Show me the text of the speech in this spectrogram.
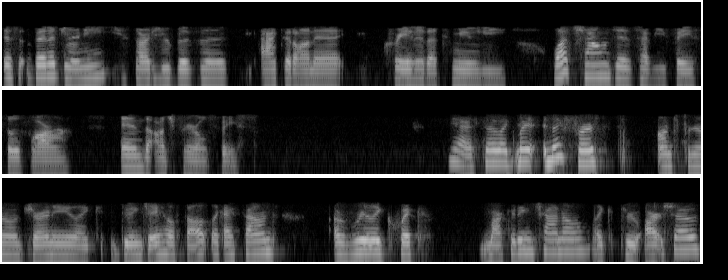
it's been a journey. You started your business, you acted on it, you created a community what challenges have you faced so far in the entrepreneurial space? Yeah, so like my in my first entrepreneurial journey, like doing J Hill Felt, like I found a really quick marketing channel, like through art shows.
